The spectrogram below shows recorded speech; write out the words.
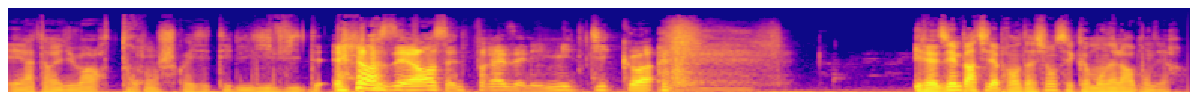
Et là, t'aurais dû voir leur tronche, quoi. Ils étaient livides. c'est vraiment cette presse, elle est mythique, quoi. Et la deuxième partie de la présentation, c'est comment on allait rebondir.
